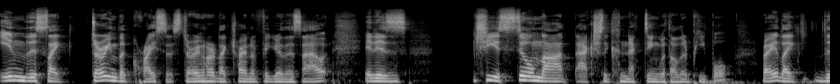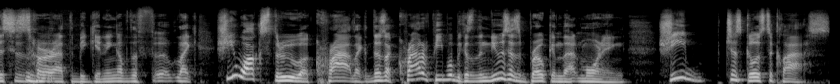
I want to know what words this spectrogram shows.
in this like during the crisis during her like trying to figure this out it is she is still not actually connecting with other people right like this is her at the beginning of the f- like she walks through a crowd like there's a crowd of people because the news has broken that morning she just goes to class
